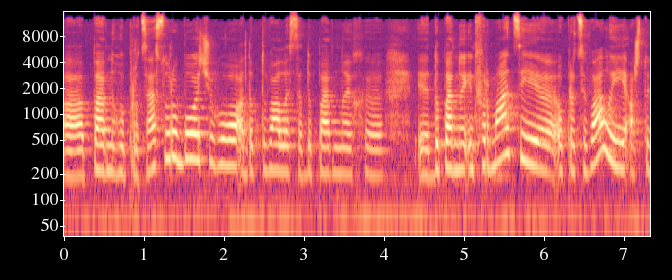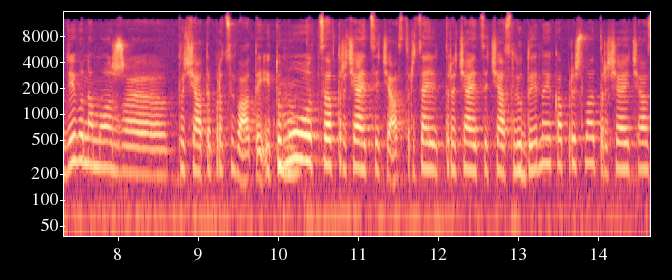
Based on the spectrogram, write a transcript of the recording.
е, певного процесу робочого, адаптувалася до певних е, е, до певної інформації, опрацювала її, аж тоді вона може почати працювати. І тому це втрачається час. Втрачається час людини, яка прийшла, втрачає час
